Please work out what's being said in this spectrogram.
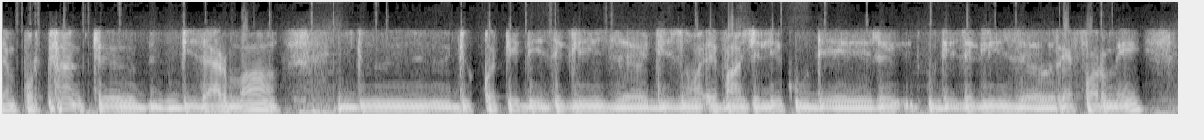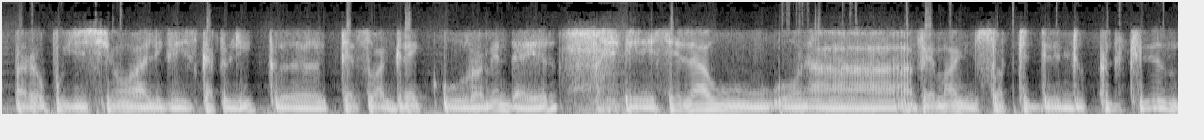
importante, bizarrement, du, côté des églises, disons, évangéliques ou des, ou des églises réformées par opposition à l'église catholique, euh, qu'elle soit grecque ou romaine d'ailleurs. Et c'est là où on a vraiment une sorte de, de culture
